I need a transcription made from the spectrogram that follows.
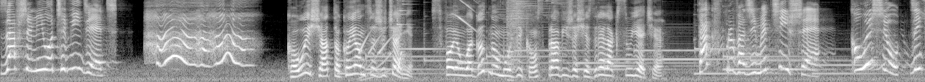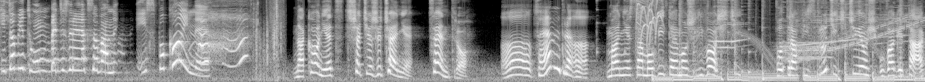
zawsze miło cię widzieć. Kołysia to kojące życzenie. Swoją łagodną muzyką sprawi, że się zrelaksujecie. Tak wprowadzimy ciszę. Kołysiu, dzięki tobie tłum będzie zrelaksowany i spokojny. Na koniec trzecie życzenie. Centro. O, centro. Ma niesamowite możliwości. Potrafi zwrócić czyjąś uwagę tak,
